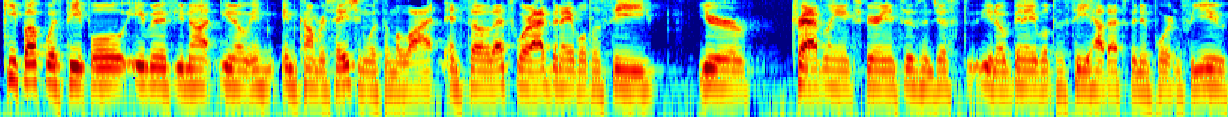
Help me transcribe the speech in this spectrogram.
keep up with people even if you're not you know in, in conversation with them a lot. And so that's where i've been able to see your traveling experiences and just you know been able to see how that's been important for you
